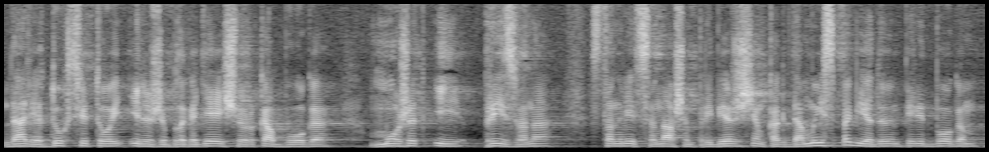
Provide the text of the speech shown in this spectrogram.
Далее, Дух Святой или же благодеющая рука Бога может и призвана становиться нашим прибежищем, когда мы исповедуем перед Богом,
